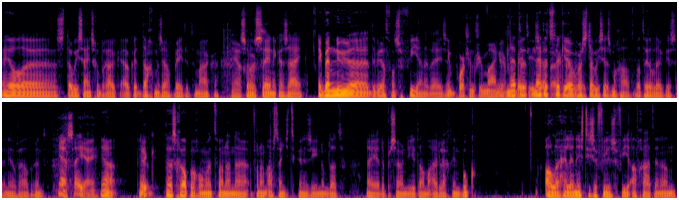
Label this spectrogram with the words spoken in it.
heel eh stoïcijns gebruik. Elke dag mezelf beter te maken, Ja, zoals Seneca zei. Ik ben nu eh, De Wereld van Sophie aan het lezen. Important Ik reminder. heb net, het- net jezelf het stukje over stoïcisme gehad, wat heel leuk is en heel verhelderend. Ja, zei jij. Ja, dat is grappig om het van een, van een afstandje te kunnen zien. Omdat nou ja, de persoon die het allemaal uitlegt in het boek alle Hellenistische filosofieën afgaat. En dan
